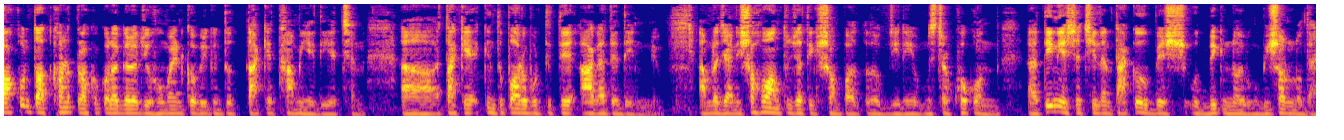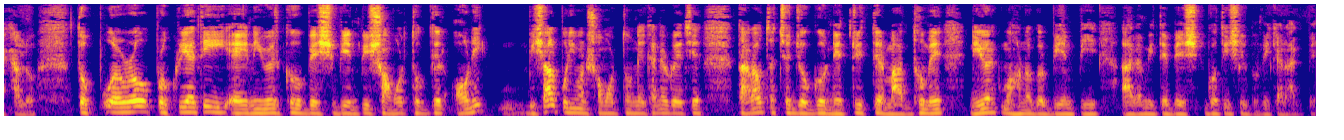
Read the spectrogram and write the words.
তখন তৎক্ষণাৎ লক্ষ্য করা গেল যে হুমায়ুন কবির কিন্তু তাকে থামিয়ে দিয়েছেন তাকে কিন্তু পরবর্তীতে আগাতে দেননি। আমরা জানি সহ আন্তর্জাতিক সম্পাদক যিনি, মিস্টার খোকন তিনি এসেছিলেন, তাকেও বেশ উদ্বিগ্ন এবং বিষণ্ণ দেখাল। তো পুরো প্রক্রিয়াতেই নিউ ইয়র্কেও বেশ বিএনপি সমর্থকদের অনেক বিশাল পরিমাণ সমর্থন এখানে রয়েছে। তারাও চাচ্ছে যোগ্য নেতৃত্বের মাধ্যমে নিউ ইয়র্ক মহানগর বিএনপি আগামীতে বেশ গতিশীল ভূমিকা রাখবে।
